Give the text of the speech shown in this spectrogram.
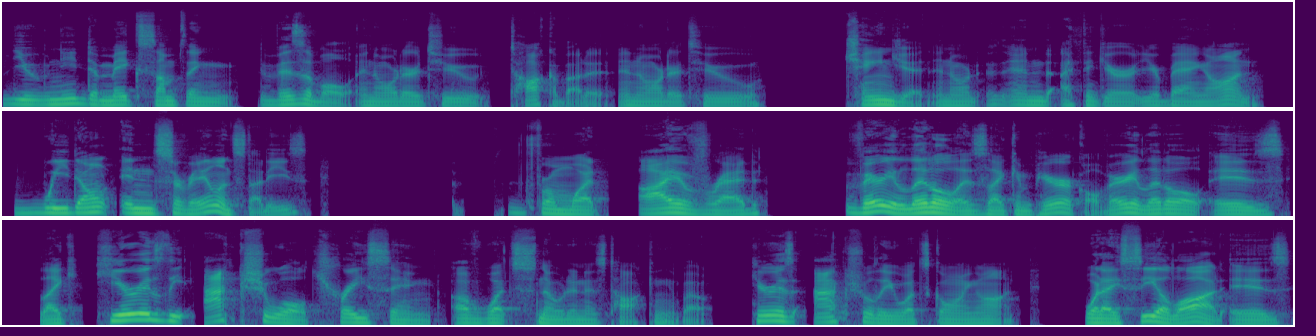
you need to make something visible in order to talk about it, in order to change it, in order and I think you're you're bang on. We don't in surveillance studies from what I have read, very little is like empirical. Very little is like here is the actual tracing of what Snowden is talking about. Here is actually what's going on. What I see a lot is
